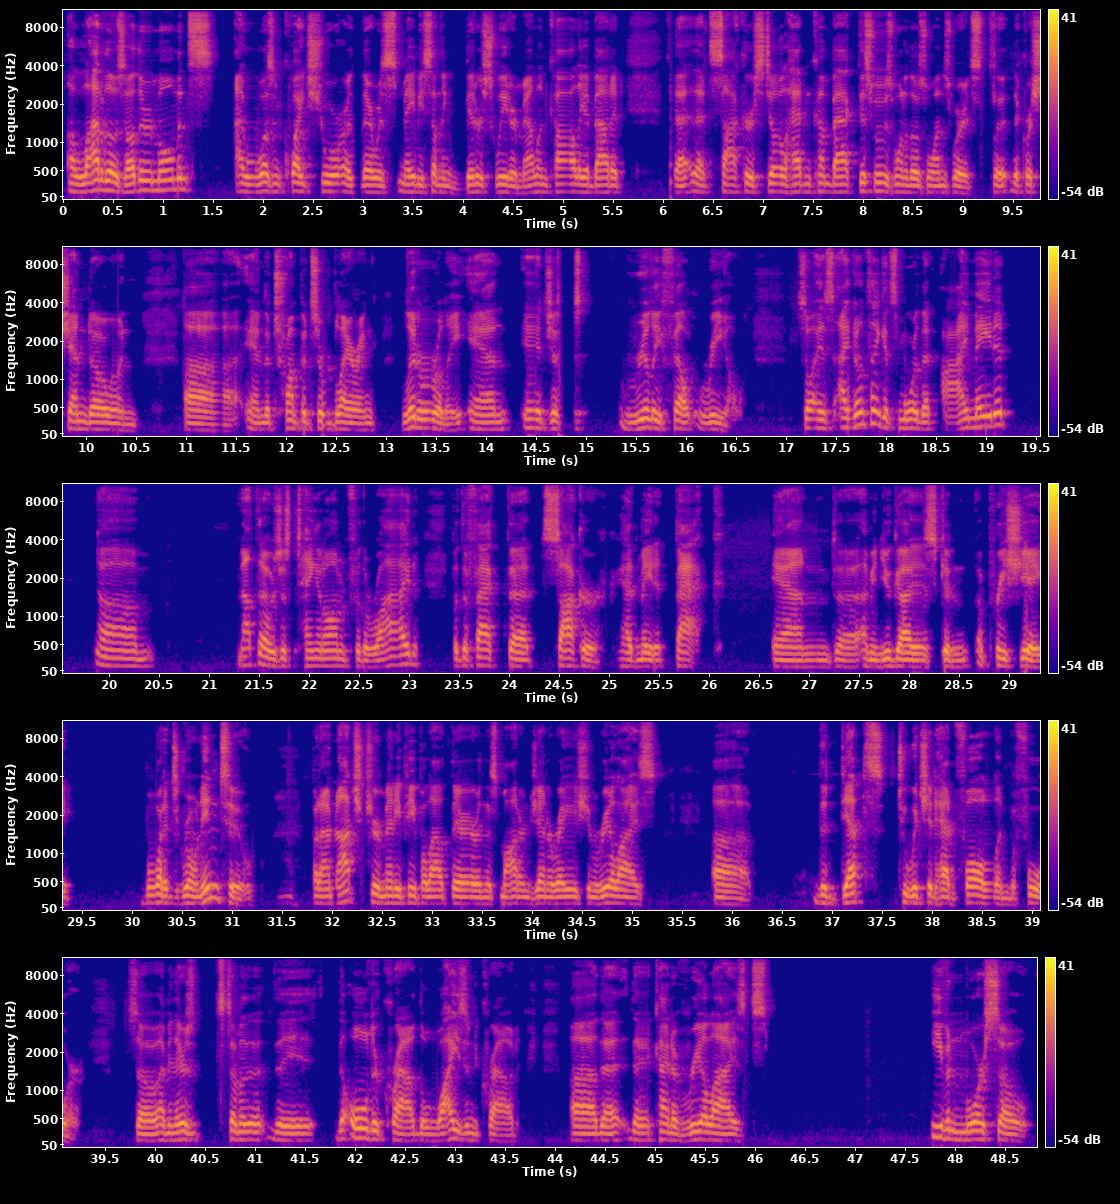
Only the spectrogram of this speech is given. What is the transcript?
a lot of those other moments, I wasn't quite sure, or there was maybe something bittersweet or melancholy about it that, that soccer still hadn't come back. This was one of those ones where it's the, the crescendo and uh, and the trumpets are blaring literally, and it just really felt real. So as I don't think it's more that I made it, um, not that I was just hanging on for the ride, but the fact that soccer had made it back. And uh, I mean, you guys can appreciate what it's grown into, but I'm not sure many people out there in this modern generation realize uh, the depths to which it had fallen before. So, I mean, there's some of the the, the older crowd, the wizened crowd, uh, that that kind of realized even more so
